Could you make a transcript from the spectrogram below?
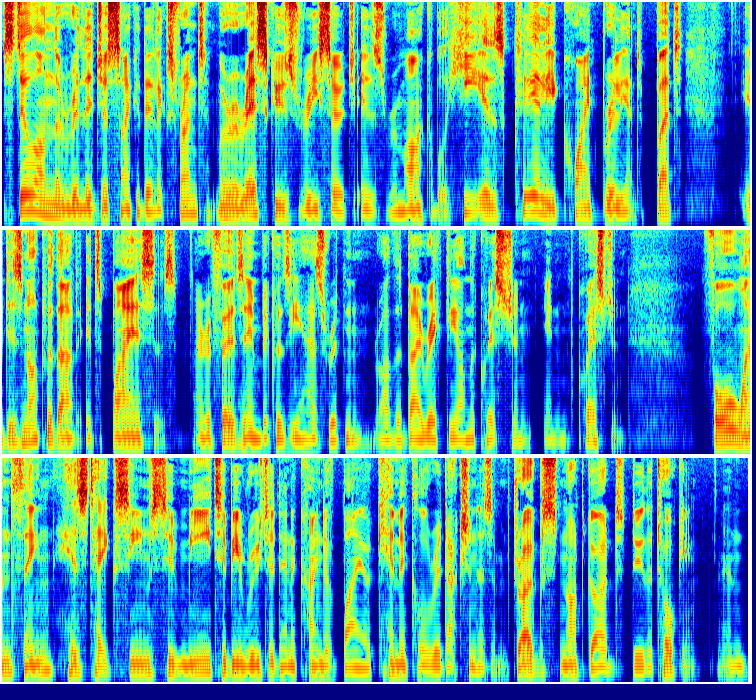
Still on the religious psychedelics front, Muraresku's research is remarkable. He is clearly quite brilliant, but it is not without its biases. I refer to him because he has written rather directly on the question in question. For one thing, his take seems to me to be rooted in a kind of biochemical reductionism. Drugs, not God, do the talking. And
